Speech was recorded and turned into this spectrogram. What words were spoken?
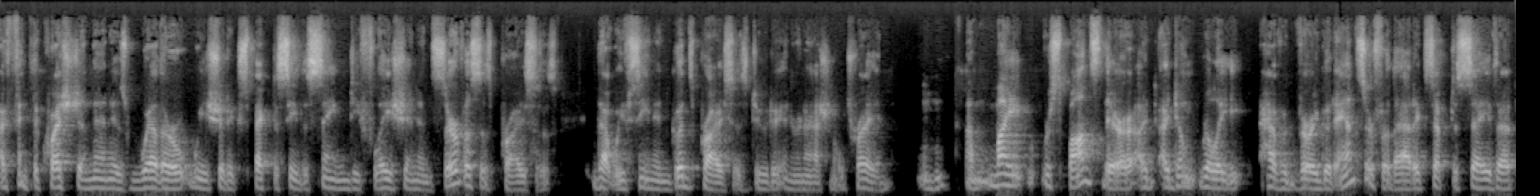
I think the question then is whether we should expect to see the same deflation in services prices that we've seen in goods prices due to international trade. Mm-hmm. Um, my response there, I, I, don't really have a very good answer for that, except to say that,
